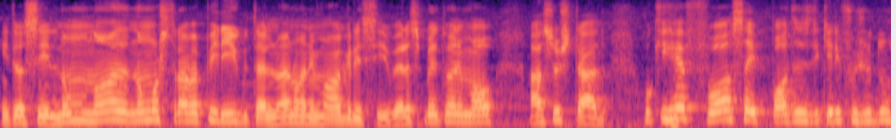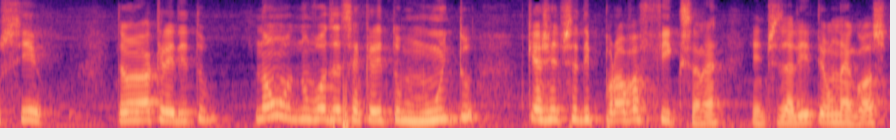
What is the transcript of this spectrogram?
Então, assim, ele não, não, não, mostrava perigo, tá? Ele não era um animal agressivo, era simplesmente um animal assustado. O que reforça a hipótese de que ele fugiu de um circo. Então, eu acredito, não, não vou dizer assim, acredito muito, porque a gente precisa de prova fixa, né? A gente precisa ali ter um negócio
